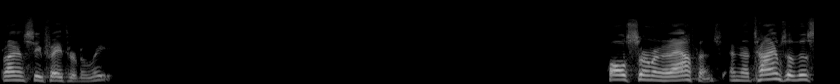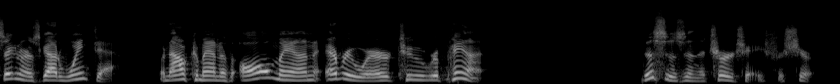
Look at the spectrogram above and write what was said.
but I didn't see faith or belief. Paul's sermon at Athens, and the times of this ignorance God winked at, but now commandeth all men everywhere to repent. This is in the church age for sure.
